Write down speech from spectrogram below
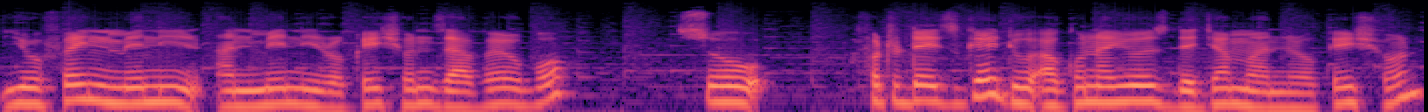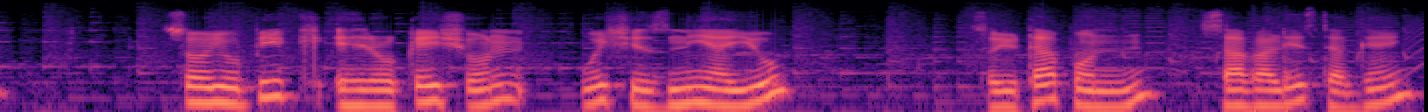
you find many and many locations available. So for today's guide we are gonna use the german location. So you pick a location which is near you. So you tap on server list again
